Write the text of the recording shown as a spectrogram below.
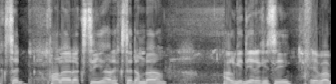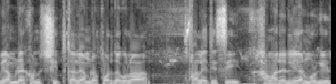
এক সাইড ফালায় রাখছি, আর এক সাইড আমরা আলগি দিয়ে রেখেছি। এভাবে আমরা এখন শীতকালে আমরা পর্দাগুলা ফালাইতেছি খামারের লেয়ার মুরগির।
